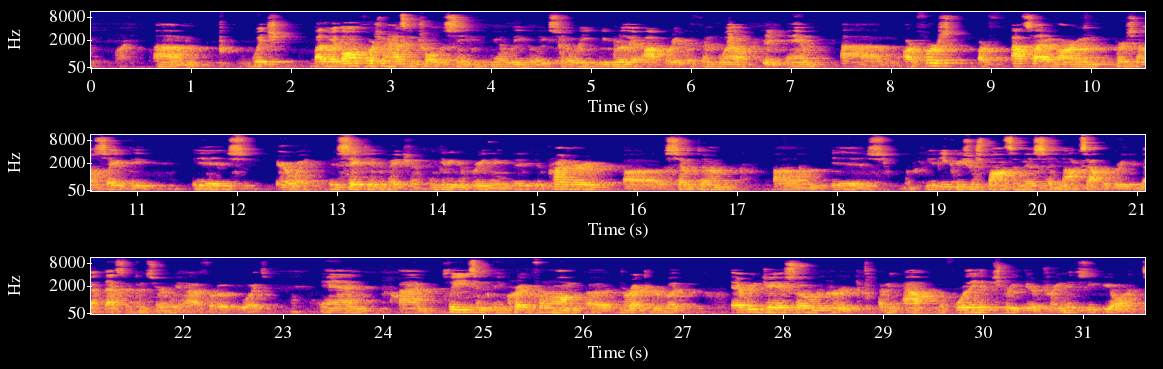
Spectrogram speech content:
um, which, by the way, law enforcement has control of the scene, you know, legally, so we, we really operate with them well. And um, our first, our, outside of our own personnel safety, is airway, is safety of the patient and getting them breathing. The, the primary uh, symptom um, is you know, decreased responsiveness and knocks out the breathing. That, that's the concern we have for opioids. And I'm pleased, and, and correct me if I'm wrong, uh, Director, but every JSO recruit, I mean, out before they hit the street, they're trained in CPR,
